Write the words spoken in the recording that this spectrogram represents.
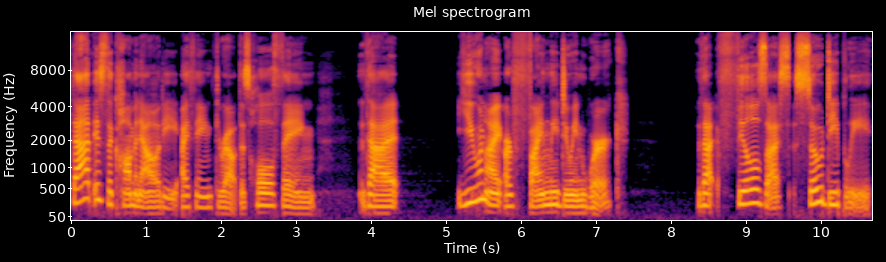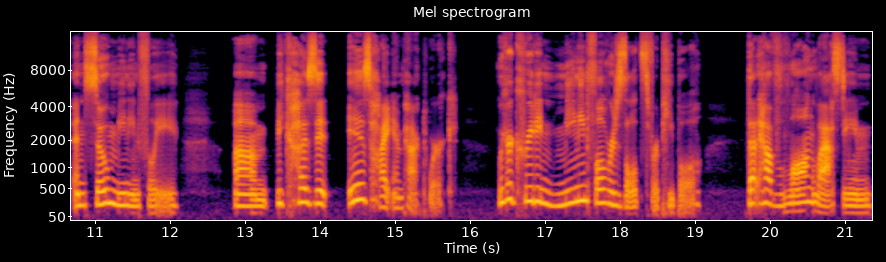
that is the commonality, I think, throughout this whole thing that you and I are finally doing work that fills us so deeply and so meaningfully um, because it is high impact work. We are creating meaningful results for people that have long lasting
